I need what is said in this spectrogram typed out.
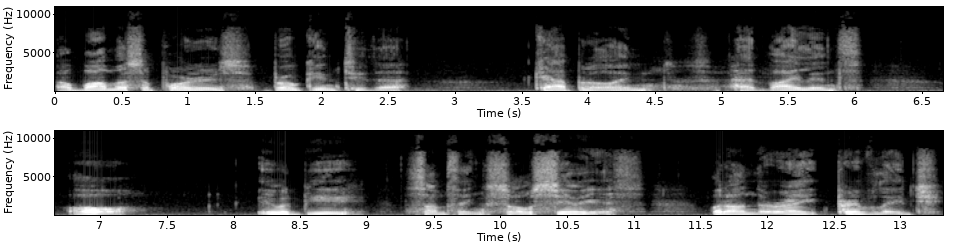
Obama supporters broke into the Capitol and had violence, oh, it would be something so serious. But on the right, privilege,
